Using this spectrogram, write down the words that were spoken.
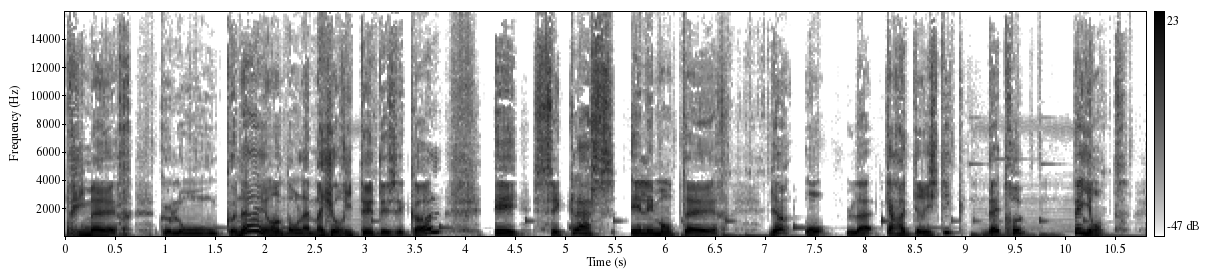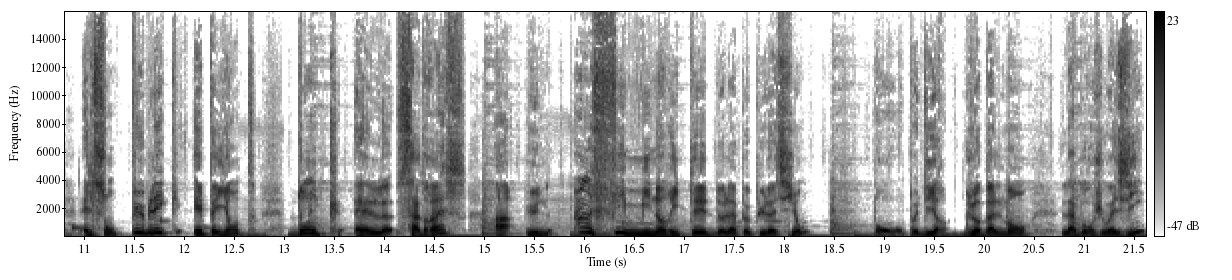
primaires que l'on connaît hein, dans la majorité des écoles. Et ces classes élémentaires bien, ont la caractéristique d'être payantes. Elles sont publiques et payantes. Donc elles s'adressent à une infime minorité de la population. Bon, on peut dire globalement la bourgeoisie,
